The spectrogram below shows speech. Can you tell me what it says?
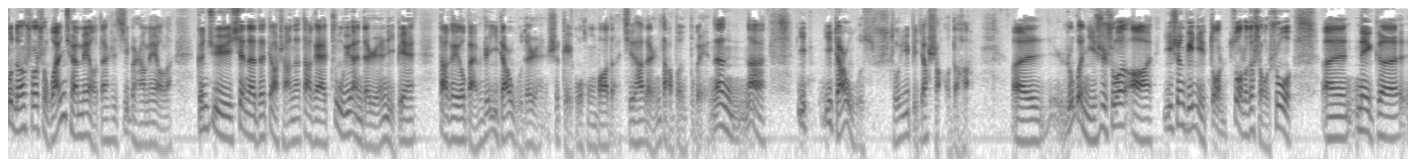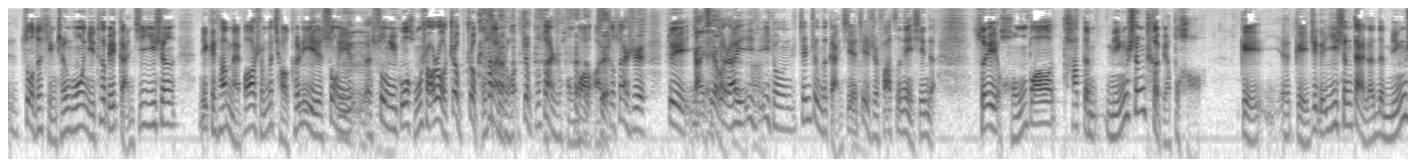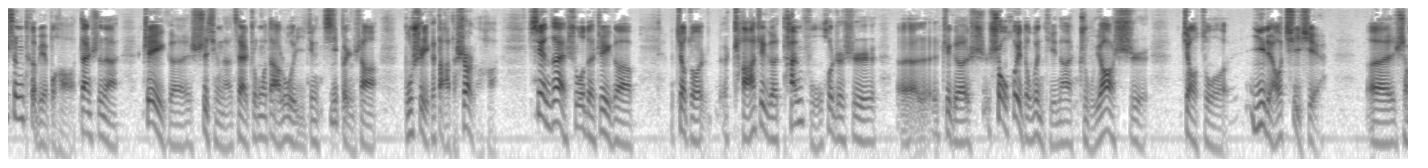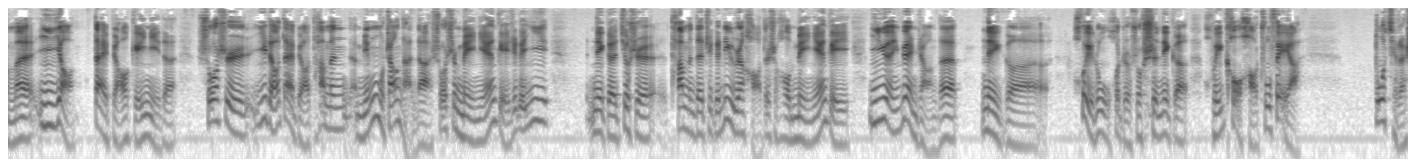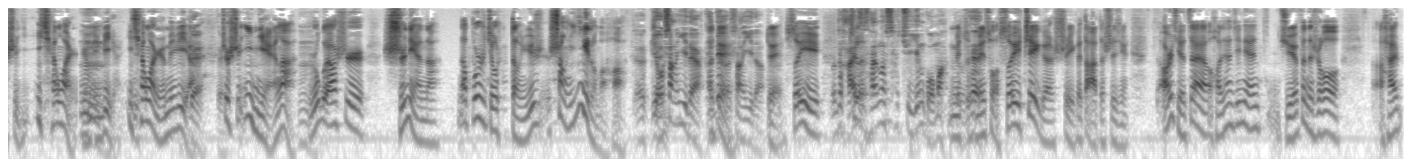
不能说是完全没有，但是基本上没有了。根据现在的调查呢，大概住院的人里边，大概有百分之一点五的人是给过红包的，其他的人大部分不给。那那一一点五属于比较少的哈。呃，如果你是说啊，医生给你做做了个手术，呃，那个做的挺成功，你特别感激医生，你给他买包什么巧克力，送一送一锅红烧肉，这这不算是 这不算是红包啊，这算是对感谢就一一种真正的感谢，这是发自内心的。所以红包它的名声特别不好，给给这个医生带来的名声特别不好。但是呢，这个事情呢，在中国大陆已经基本上不是一个大的事儿了哈。现在说的这个叫做查这个贪腐或者是呃这个受贿的问题呢，主要是叫做医疗器械，呃什么医药代表给你的，说是医疗代表，他们明目张胆的说是每年给这个医那个就是他们的这个利润好的时候，每年给医院院长的那个贿赂或者说是那个回扣好处费啊。多起来是一千万人民币，一千万人民币啊！这是一年啊！如果要是十年呢，那不是就等于上亿了嘛？哈，呃，有上亿的呀，肯定有上亿的。对，所以这孩子才能去英国嘛？没错，没错。所以这个是一个大的事情，而且在好像今年几月份的时候。还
